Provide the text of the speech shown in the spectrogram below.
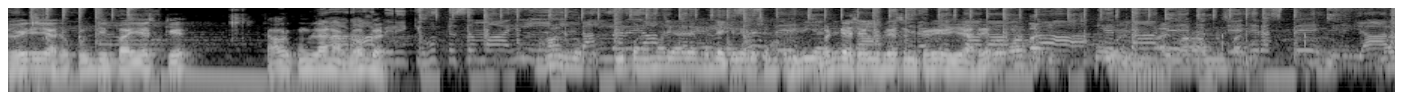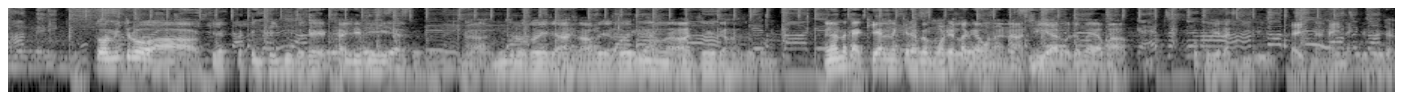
જોઈ રહ્યા છો કુલદીપભાઈ એસ કે સાવરકુંડલાના બ્લોગર પણ અમારી આજે બર્થડે સેલિબ્રેશન કરી રહ્યા. બર્થડે સેલિબ્રેશન કરી રહ્યા છે તો મિત્રો, આ કેક કટિંગ થઈ ગયું, બધે ખાઈ લીધી. મિત્રો જોઈ રહ્યા છો, આ બધા જોઈ રહ્યા હા જોઈ રહ્યા છો તમે. અને અમે કાંઈ ખ્યાલ નથી કર્યા મોઢે લગાવવાના ના તૈયારો છે, ભાઈ, આમાં ખોટું હેરાન થઈ જાય ટાઈટના નહીં નાખી બધા.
